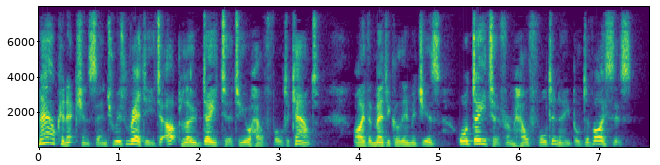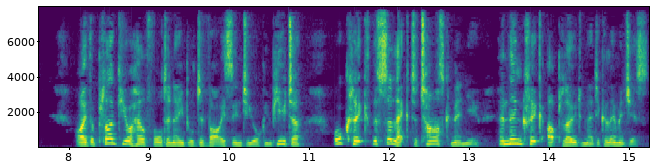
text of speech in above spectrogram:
Now Connection Center is ready to upload data to your HealthVault account, either medical images or data from HealthVault-enabled devices. Either plug your HealthVault-enabled device into your computer or click the Select a Task menu and then click Upload Medical Images.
